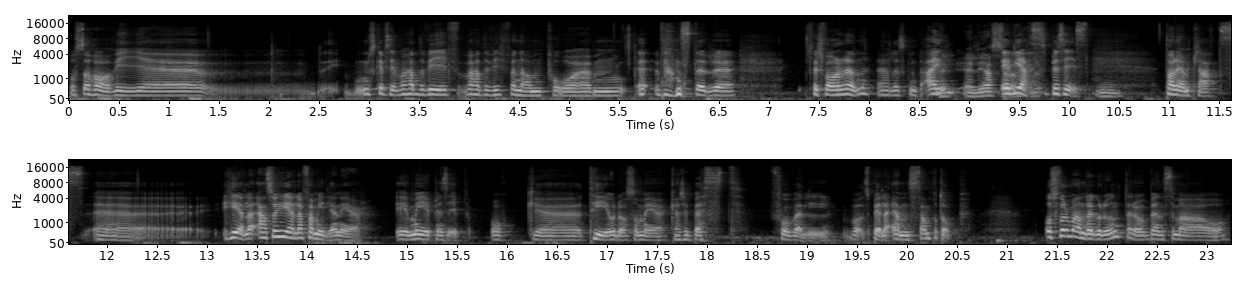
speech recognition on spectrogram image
Och så har vi... Eh, nu ska vi se, vad hade vi, vad hade vi för namn på um, vänsterförsvararen? Aj, El- Elias? Elias, precis. Mm. Tar en plats. Eh, hela, alltså hela familjen är, är med i princip. Och eh, Theo då som är kanske bäst får väl spela ensam på topp. Och så får de andra gå runt där då, Benzema och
